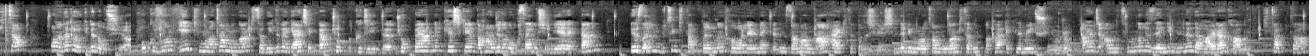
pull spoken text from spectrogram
Kitap 10 adet öyküden oluşuyor. Okuduğum ilk Muratan Mungan kitabıydı ve gerçekten çok akıcıydı. Çok beğendim. Keşke daha önceden okusaymışım diyerekten yazarın bütün kitaplarını favorilerime ekledim. Zamanla her kitap alışverişinde bir Muratan Mungan kitabı mutlaka eklemeyi düşünüyorum. Ayrıca anlatımında ve zengin de hayran kaldım. Kitapta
